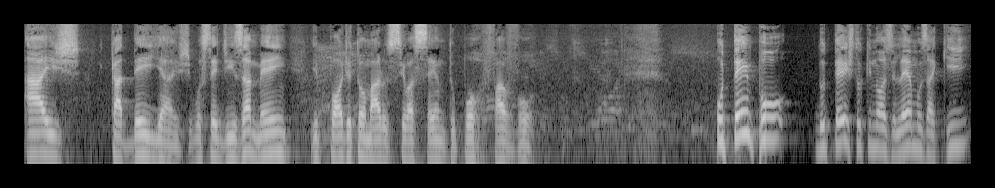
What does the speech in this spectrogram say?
as cadeias. Você diz amém e pode tomar o seu assento, por favor. O tempo do texto que nós lemos aqui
